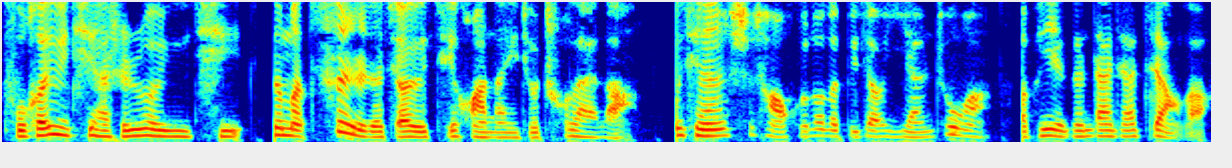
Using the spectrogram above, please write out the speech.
符合预期还是弱预期。那么次日的交易计划呢，也就出来了。目前市场回落的比较严重啊，小平也跟大家讲了，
